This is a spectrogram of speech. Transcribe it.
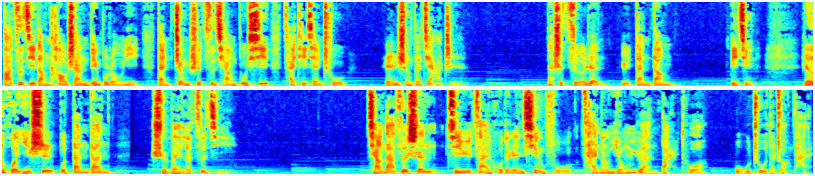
把自己当靠山并不容易，但正是自强不息，才体现出人生的价值。那是责任与担当。毕竟，人活一世，不单单是为了自己。强大自身，给予在乎的人幸福，才能永远摆脱无助的状态。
